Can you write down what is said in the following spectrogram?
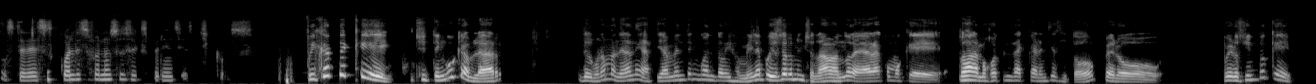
¿Ustedes cuáles fueron sus experiencias, chicos? Fíjate que si tengo que hablar, de alguna manera negativamente en cuanto a mi familia, pues yo se lo mencionaba, ¿no? Era como que, pues a lo mejor tendrá carencias y todo, pero, pero siento que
